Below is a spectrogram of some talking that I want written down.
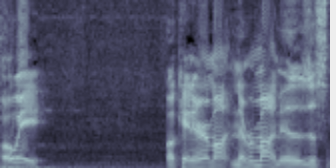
Oh wait. Okay, never mind. Never mind. It was just.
